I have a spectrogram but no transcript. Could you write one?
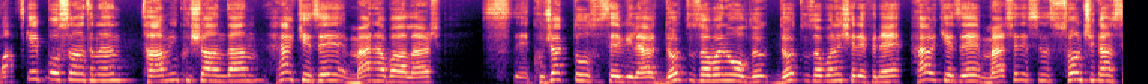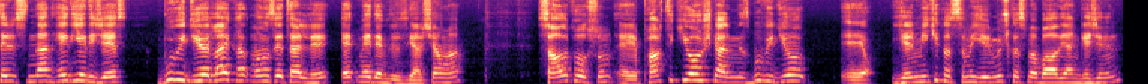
Basketbol sanatının tahmin kuşağından herkese merhabalar. E, Kucak dolusu sevgiler. 400 abone olduk. 400 abone şerefine herkese Mercedes'in son çıkan serisinden hediye edeceğiz. Bu videoya like atmanız yeterli. Etmeyebiliriz gerçi ama. Sağlık olsun. E, Part 2'ye hoş geldiniz. Bu video e, 22 Kasım'ı 23 Kasım'a bağlayan gecenin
